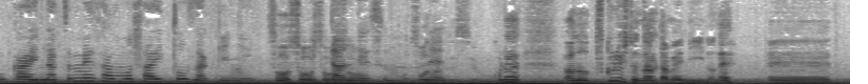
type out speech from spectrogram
前回夏目さんも斎藤崎にそうそうそうそう行ったんですもんね。そうなんですよ。これあの作る人になるためにのね、えー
